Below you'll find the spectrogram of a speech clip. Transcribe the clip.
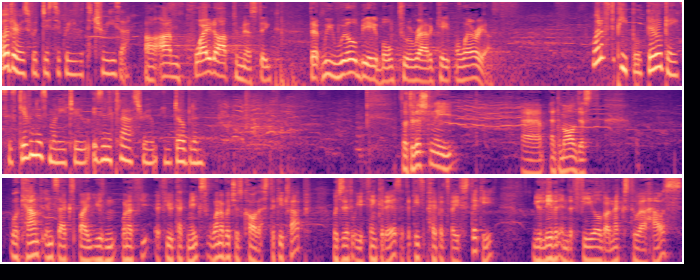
Others would disagree with Teresa. Uh, I'm quite optimistic that we will be able to eradicate malaria. One of the people Bill Gates has given his money to is in a classroom in Dublin. So traditionally, uh, entomologists will count insects by using one of a few techniques. One of which is called a sticky trap, which is what you think it is. It's a piece of paper that's very sticky. You leave it in the field or next to a house.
